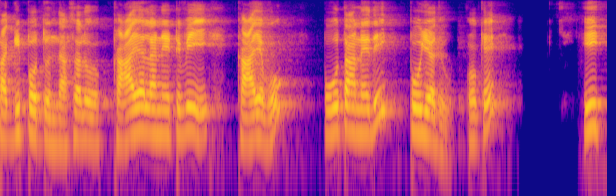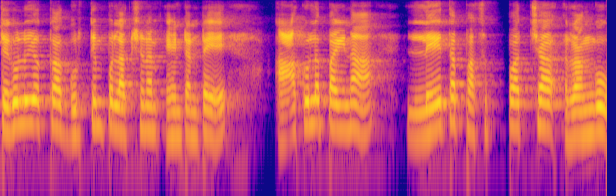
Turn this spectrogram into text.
తగ్గిపోతుంది. అసలు కాయలు అనేటివి కాయవు పూత అనేది పూయదు. ఓకే? ఈ తెగులు యొక్క గుర్తింపు లక్షణం ఏంటంటే ఆకులపైన లేత పసుపచ్చ రంగు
